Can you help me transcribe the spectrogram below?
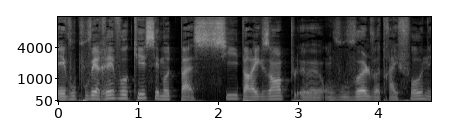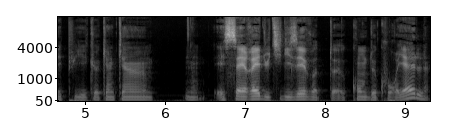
Et vous pouvez révoquer ces mots de passe. Si par exemple euh, on vous vole votre iPhone et puis que quelqu'un essaierait d'utiliser votre compte de courriel,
